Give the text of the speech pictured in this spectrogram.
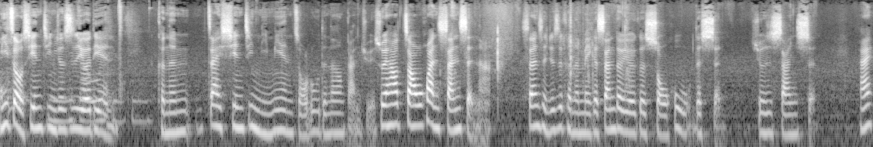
迷走仙境就是有点可能在仙境里面走路的那种感觉，所以他要召唤山神啊。山神就是可能每个山都有一个守护的神，就是山神。来。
